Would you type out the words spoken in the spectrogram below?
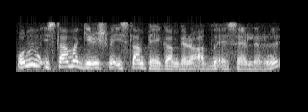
onun İslam'a Giriş ve İslam Peygamberi adlı eserlerini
